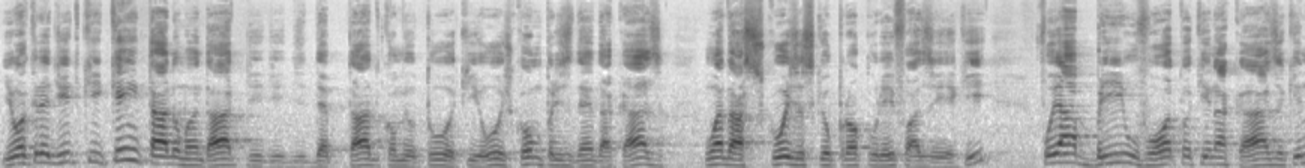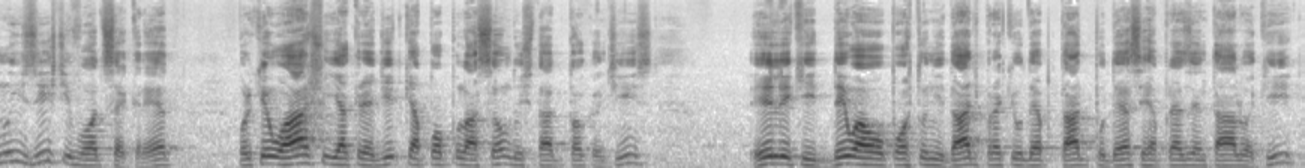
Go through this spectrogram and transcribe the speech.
Eu acredito que quem está no mandato de, de, de, deputado, como eu estou aqui hoje, como presidente da casa, uma das coisas que eu procurei fazer aqui foi abrir o voto aqui na casa, que não existe voto secreto, porque eu acho e acredito que a população do estado de Tocantins, ele que deu a oportunidade para que o deputado pudesse representá-lo aqui,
